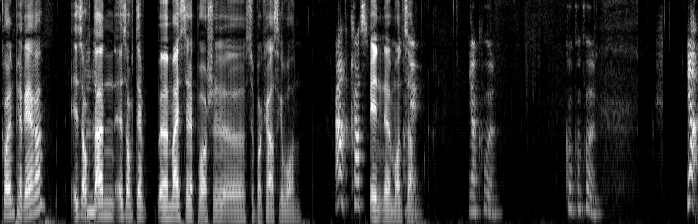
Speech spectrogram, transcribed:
Colin Pereira, ist auch mhm. dann, ist auch der äh, Meister der Porsche äh, Supercars geworden. Ah, krass. In äh, Monza. Okay. Ja, cool. Cool, cool, cool. Ja,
